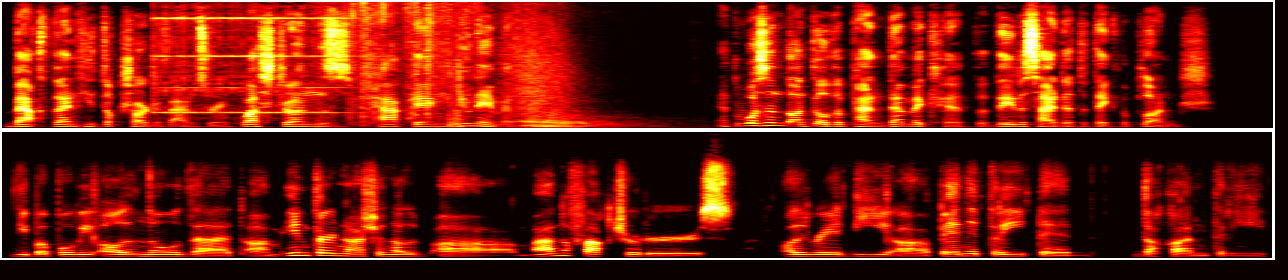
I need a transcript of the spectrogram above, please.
Back then, he took charge of answering questions, packing, you name it. It wasn't until the pandemic hit that they decided to take the plunge. Di ba po we all know that um, international uh, manufacturers already uh, penetrated the country.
